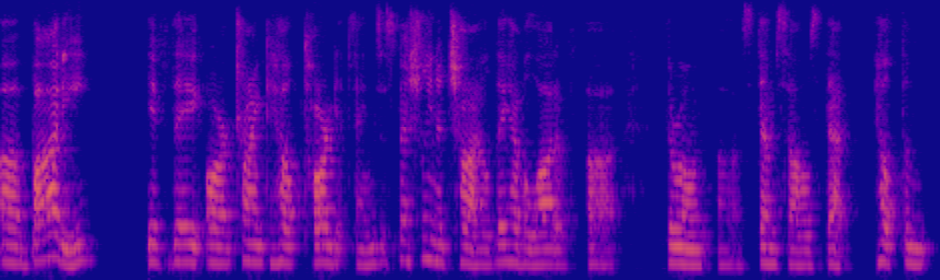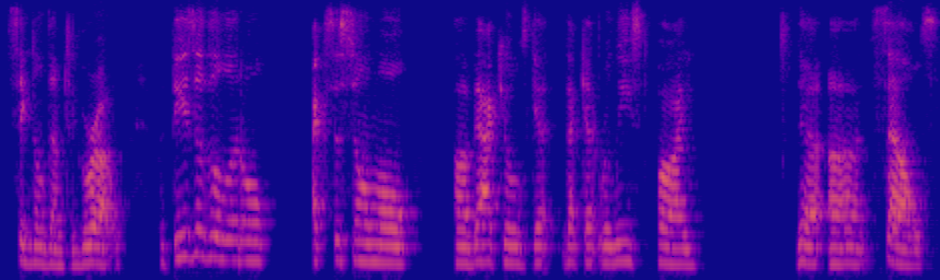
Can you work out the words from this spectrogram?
uh, body if they are trying to help target things, especially in a child. They have a lot of uh, their own uh, stem cells that help them signal them to grow. But these are the little exosomal uh, vacuoles get, that get released by the uh, cells,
